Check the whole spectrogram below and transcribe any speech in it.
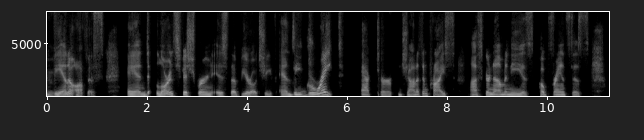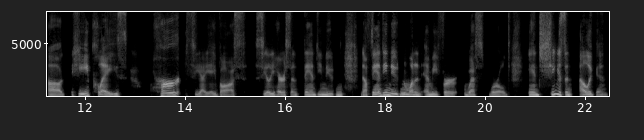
Vienna office, and Laurence Fishburne is the bureau chief, and the great actor Jonathan Pryce, Oscar nominee, is Pope Francis. Uh, he plays her CIA boss, Celia Harrison, Thandie Newton. Now, Thandie Newton won an Emmy for Westworld, and she is an elegant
